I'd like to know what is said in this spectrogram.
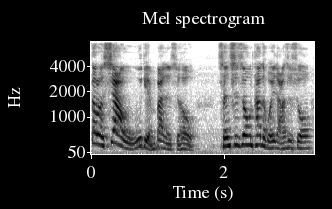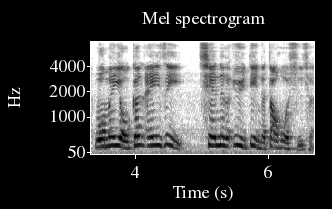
到了下午五点半的时候，陈时中他的回答是说，我们有跟 AZ 签那个预定的到货时程。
